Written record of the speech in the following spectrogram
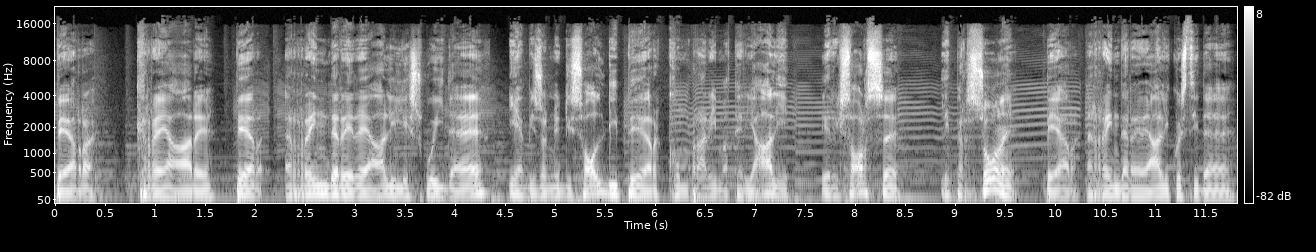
per creare, per rendere reali le sue idee e ha bisogno di soldi per comprare i materiali, le risorse, le persone per rendere reali queste idee.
